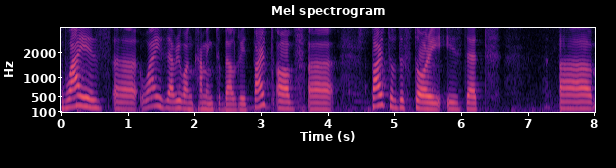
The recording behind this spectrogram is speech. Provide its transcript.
Why is uh, why is everyone coming to Belgrade? Part of uh, part of the story is that uh,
